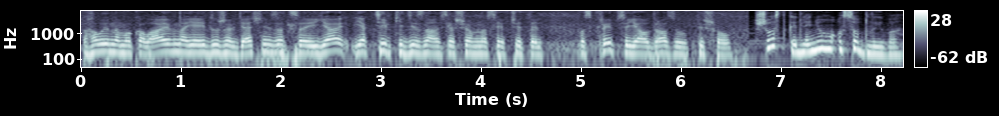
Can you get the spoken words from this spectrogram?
Галина Миколаївна, я їй дуже вдячний за це. Я, як тільки дізнався, що в нас є вчитель по скрипці, я одразу пішов. Шостка для нього особлива.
